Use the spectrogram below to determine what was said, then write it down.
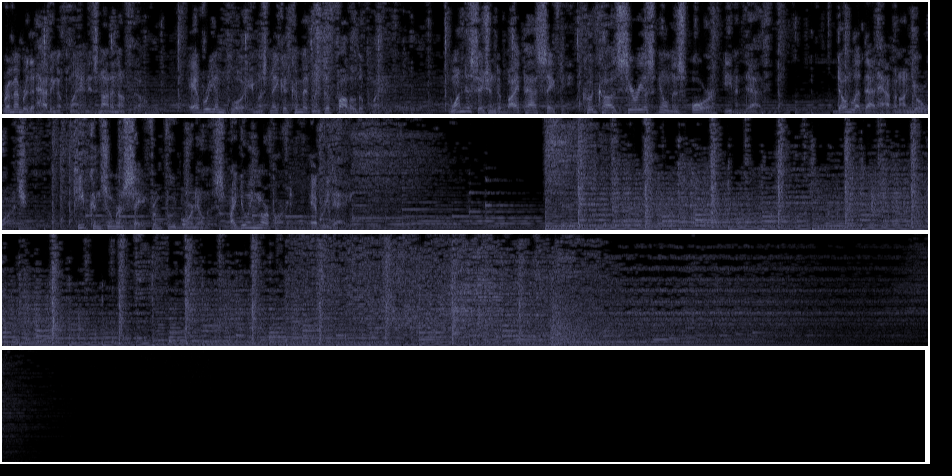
Remember that having a plan is not enough, though. Every employee must make a commitment to follow the plan. One decision to bypass safety could cause serious illness or even death. Don't let that happen on your watch. Keep consumers safe from foodborne illness by doing your part every day.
